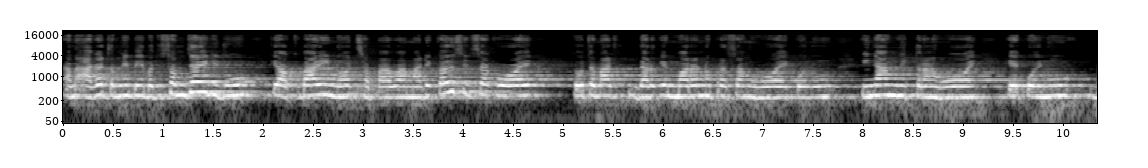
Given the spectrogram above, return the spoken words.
આમાં આગળ તમને મેં બધું સમજાવી દીધું કે અખબારી નોટ છપાવવા માટે કયું શીર્ષક હોય? તો તમારે, ધારો કે મરણનો પ્રસંગ હોય, કોઈનું ઇનામ વિતરણ હોય, કે કોઈનું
